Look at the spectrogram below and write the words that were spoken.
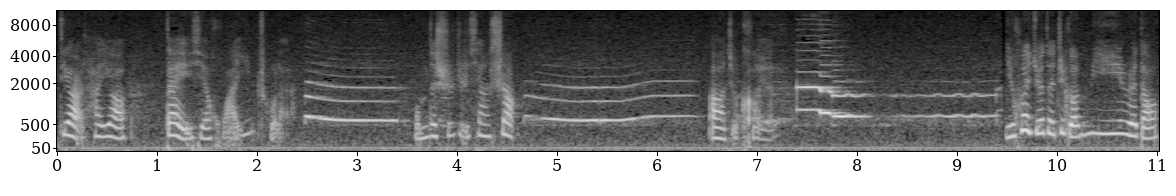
第二，它要带一些滑音出来，我们的食指向上啊就可以了。你会觉得这个咪瑞哆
